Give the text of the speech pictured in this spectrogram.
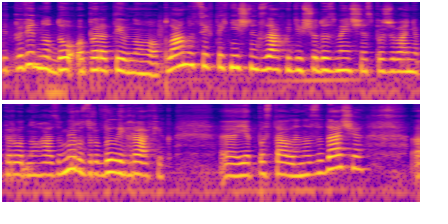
Відповідно до оперативного плану цих технічних заходів щодо зменшення споживання природного газу, ми розробили графік, е, як поставлена задача е,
